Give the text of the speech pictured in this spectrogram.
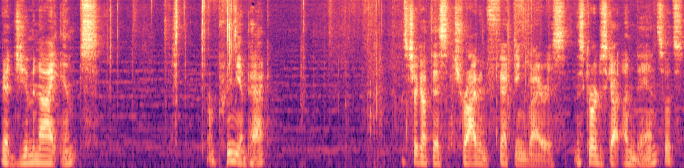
We got Gemini Imps from Premium Pack. Let's check out this Tribe Infecting Virus. This card just got unbanned, so it's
